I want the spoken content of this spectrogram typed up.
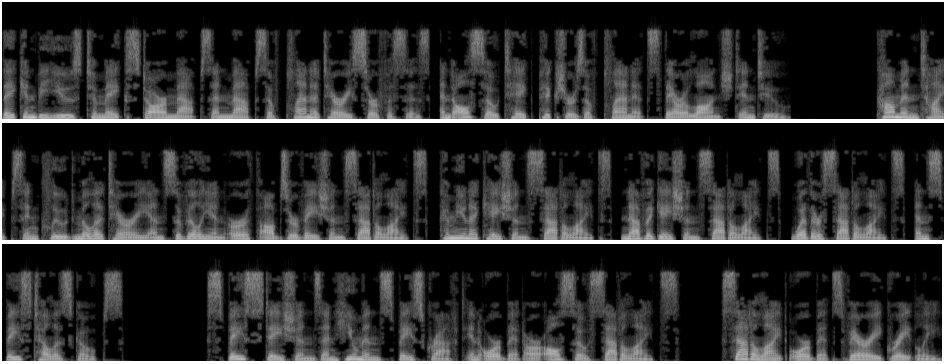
they can be used to make star maps and maps of planetary surfaces, and also take pictures of planets they are launched into. Common types include military and civilian Earth observation satellites, communications satellites, navigation satellites, weather satellites, and space telescopes. Space stations and human spacecraft in orbit are also satellites. Satellite orbits vary greatly,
